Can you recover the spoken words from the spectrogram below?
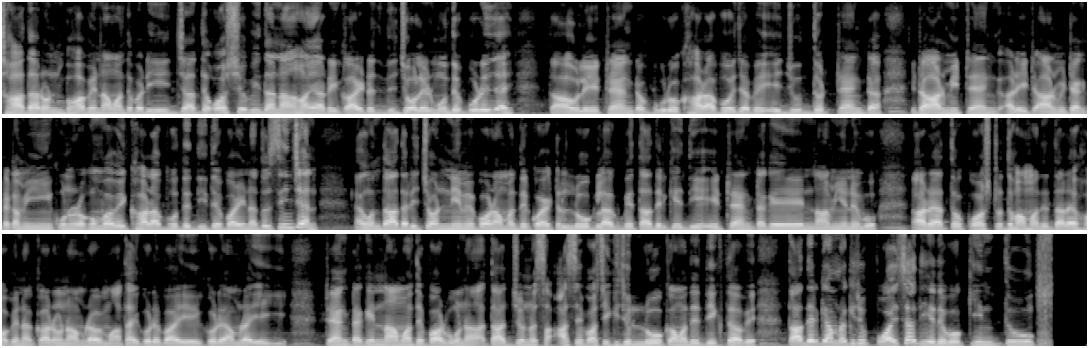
সাধারণভাবে নামাতে পারি, যাতে অসুবিধা না হয়, আর এই গাড়িটা যদি জলের মধ্যে পড়ে যায় তাহলে এই ট্যাঙ্কটা পুরো খারাপ হয়ে যাবে। এই যুদ্ধ ট্যাঙ্কটা, এটা আর্মি ট্যাঙ্ক, আর এই আর্মি ট্যাঙ্কটাকে আমি কোনো রকমভাবেই খারাপ হতে দিতে পারি না। তো সিনচান এখন তাড়াতাড়ি চর নেমে পড়, আমাদের কয়েকটা লোক লাগবে, তাদেরকে দিয়ে এই ট্যাঙ্কটাকে নামিয়ে নেব। আর এত কষ্ট তো আমাদের দ্বারাই হবে না, কারণ আমরা মাথায় করে বা এই করে আমরা এই ট্যাঙ্কটাকে নামাতে পারব না। তার জন্য আশেপাশে কিছু লোক আমাদের দেখতে হবে। তাদেরকে আমরা কিছু পয়সা দিয়ে দেবো, কিন্তু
